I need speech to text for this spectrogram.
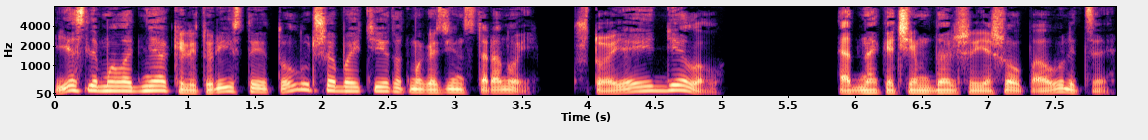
Если молодняк или туристы, то лучше обойти этот магазин стороной, что я и делал. Однако чем дольше я шел по улице,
